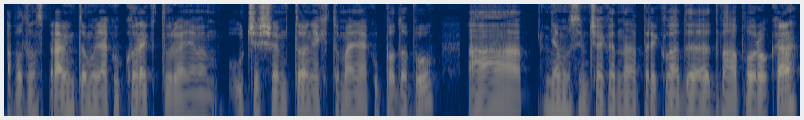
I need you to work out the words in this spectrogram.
a potom spravím tomu nejakú korektúru, ja neviem, učešem to, nech to má nejakú podobu a nemusím čakať na preklad 2,5 roka,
